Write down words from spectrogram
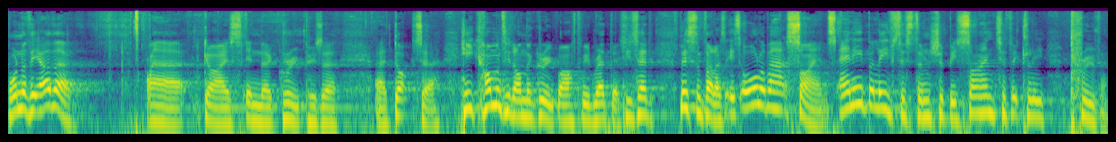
one of the other uh, guys in the group who's a, a, doctor, he commented on the group after we'd read this. He said, Listen, fellas, it's all about science. Any belief system should be scientifically proven.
